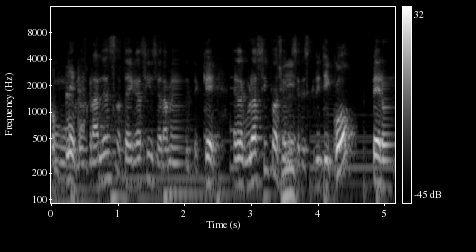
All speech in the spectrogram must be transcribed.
como Completa. los grandes estrategas, sinceramente, que en algunas situaciones Sí. se les criticó, pero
